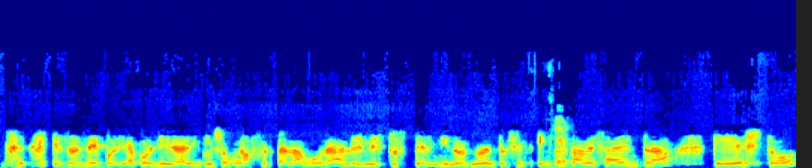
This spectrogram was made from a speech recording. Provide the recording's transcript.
Eso se podría considerar incluso una oferta laboral en estos términos, ¿no? Entonces, ¿en qué cabeza entra que esto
